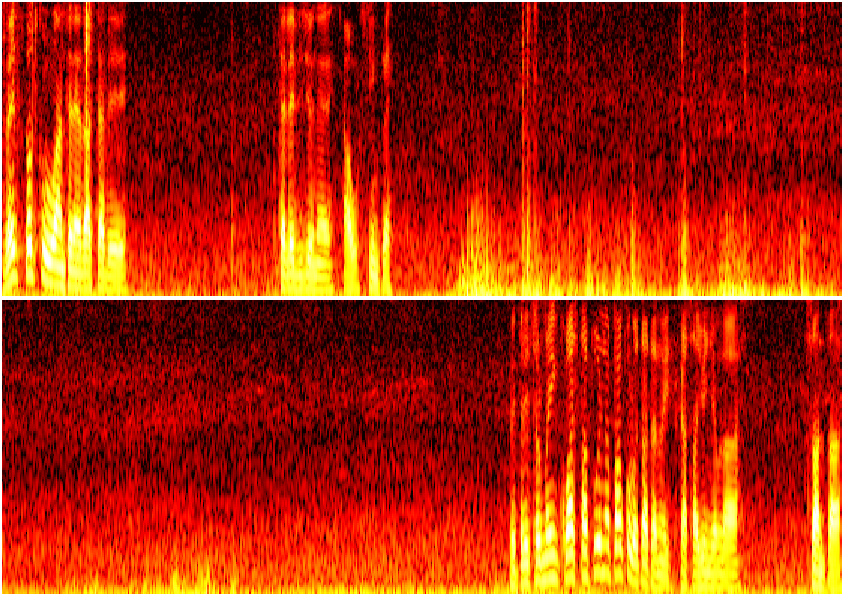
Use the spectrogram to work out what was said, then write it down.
Vezi, tot cu antene de-astea de televiziune au simple. Păi trebuie să urmărim cu asta până pe acolo, tata, noi, ca să ajungem la Santa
